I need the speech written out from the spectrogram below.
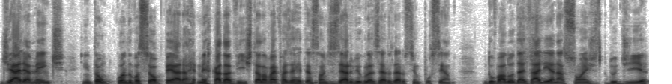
diariamente. Então, quando você opera mercado à vista, ela vai fazer a retenção de 0,005% do valor das alienações do dia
